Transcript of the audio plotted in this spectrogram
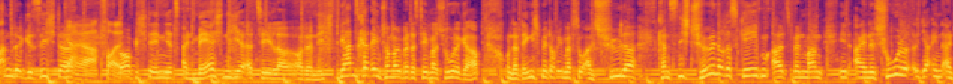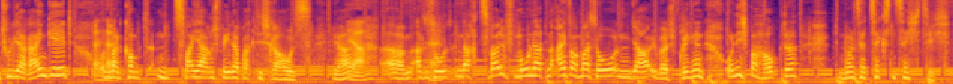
gespannte Gesichter, Ja, ja, voll. ob ich denen jetzt ein Märchen hier erzähle oder nicht. Wir hatten es gerade eben schon mal über das Thema Schule gehabt und da denke ich mir doch immer so als Schüler kann es nichts Schöneres geben, als wenn man in eine Schule, ja, in ein Schuljahr reingeht und man kommt mm, zwei Jahre später praktisch raus. Ja. Ja. Ähm, also so nach zwölf Monaten einfach mal so ein Jahr überspringen und ich behaupte 1966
